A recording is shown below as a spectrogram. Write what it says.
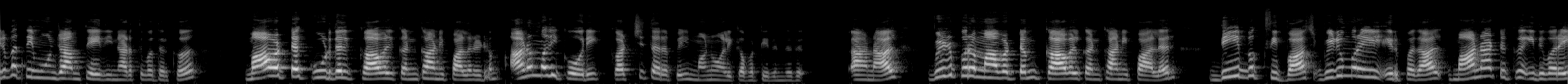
இருபத்தி மூன்றாம் தேதி நடத்துவதற்கு மாவட்ட கூடுதல் காவல் கண்காணிப்பாளரிடம் அனுமதி கோரி கட்சி தரப்பில் மனு அளிக்கப்பட்டிருந்தது. ஆனால் விழுப்புரம் மாவட்டம் காவல் கண்காணிப்பாளர் தீபக் சிவாஜ் விடுமுறையில் இருப்பதால் மாநாட்டுக்கு இதுவரை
